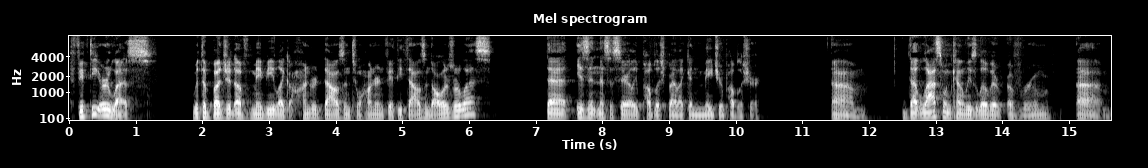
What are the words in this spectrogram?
50 or less with a budget of maybe like a hundred thousand to one hundred fifty thousand dollars or less that isn't necessarily published by like a major publisher. Um, that last one kind of leaves a little bit of room um,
